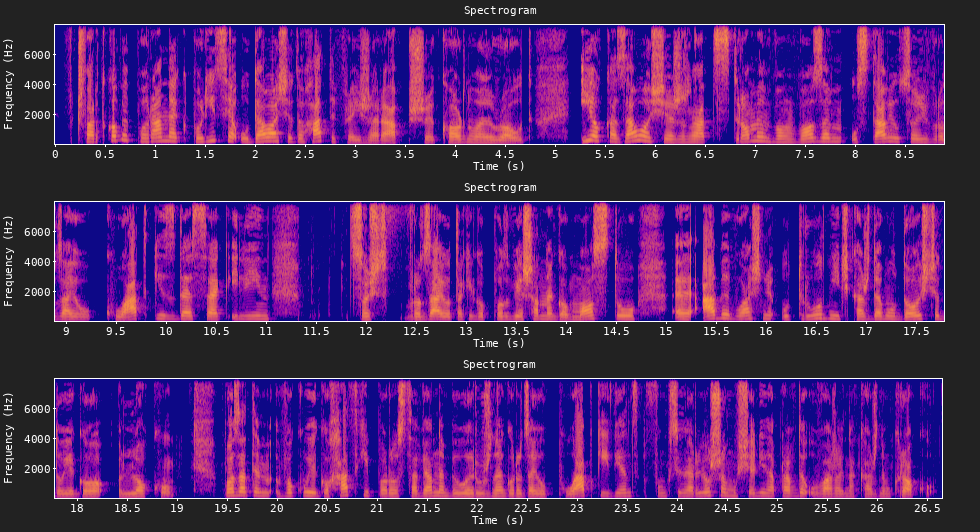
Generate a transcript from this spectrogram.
W czwartkowy poranek policja udała się do chaty Frasera przy Cornwall Road i okazało się, że nad stromym wąwozem ustawił coś w rodzaju kładki z desek i lin, coś w rodzaju takiego podwieszanego mostu, e, aby właśnie utrudnić każdemu dojście do jego loku. Poza tym wokół jego chatki porozstawiane były różnego rodzaju pułapki, więc funkcjonariusze musieli naprawdę uważać na każdym kroku.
